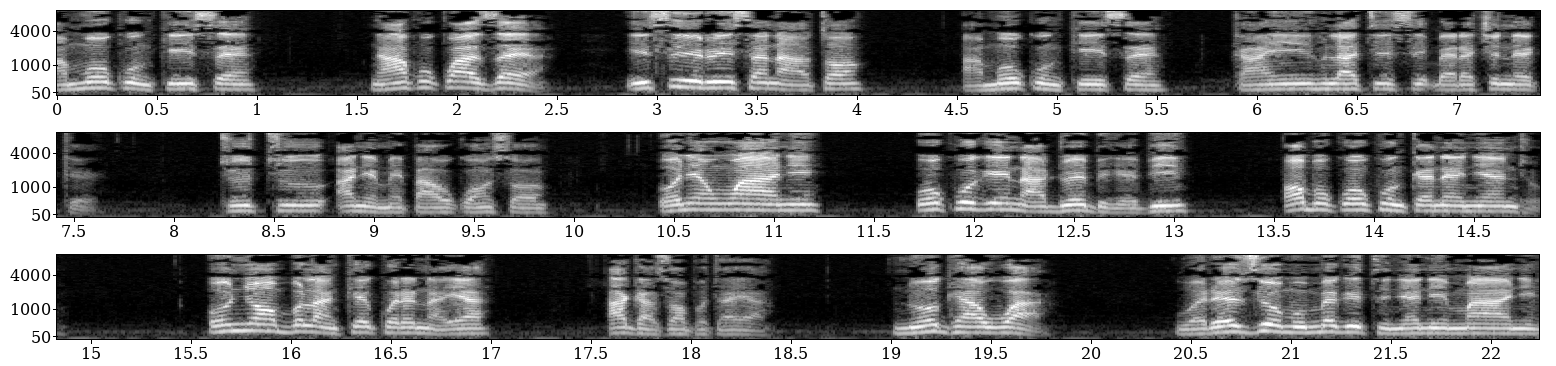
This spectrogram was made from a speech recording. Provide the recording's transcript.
amaokwu nke ise na akwụkwọ Azaya isi iri ise na atọ amaokwu nke ise. Ka anyị hụlata isi kpere chineke tutu anyị emepe akwụkwọ nsọ. Onye nwe anyị okwu gị na-adụ ebighị ebi ọ bụkwa okwu nke na-enye ndụ. Onye ọbụla nke kwere na ya a ga-azọpụta ya. N'oge awa were ezi omume gị tinye n'ime anyị.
